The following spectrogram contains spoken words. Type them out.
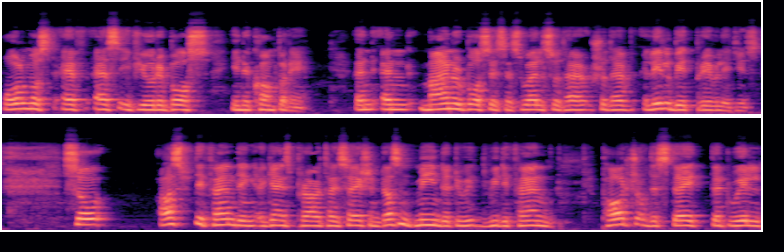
almost as if you're a boss in a company. And, and minor bosses as well should have, should have a little bit privileges. So us defending against privatization doesn't mean that we, we defend parts of the state that will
